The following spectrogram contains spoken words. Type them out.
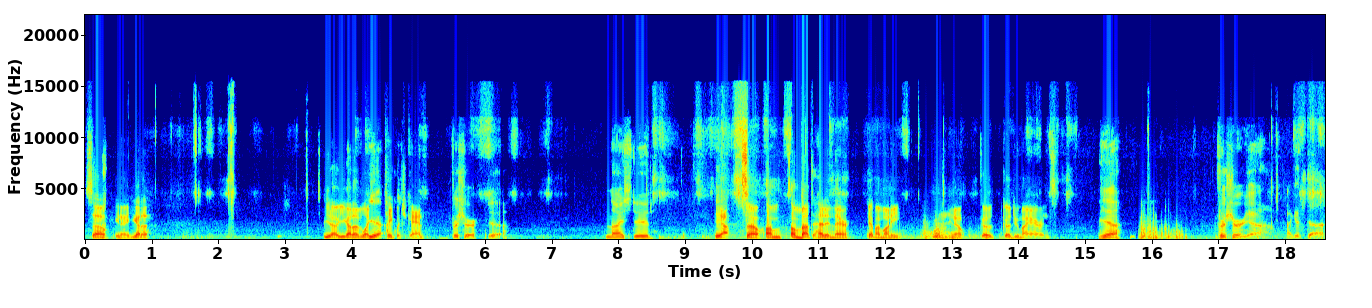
So you know you gotta, you know, you gotta like Yeah. take what you can. for sure. Yeah. Nice, dude. Yeah. So I'm I'm about to head in there, get my money, and you know go go do my errands. Yeah. For sure. Yeah. I get that.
